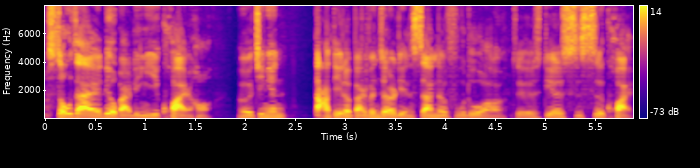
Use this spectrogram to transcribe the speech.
收在六百零一块哈，呃，今天大跌了百分之二点三的幅度啊，这个跌了十四块，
